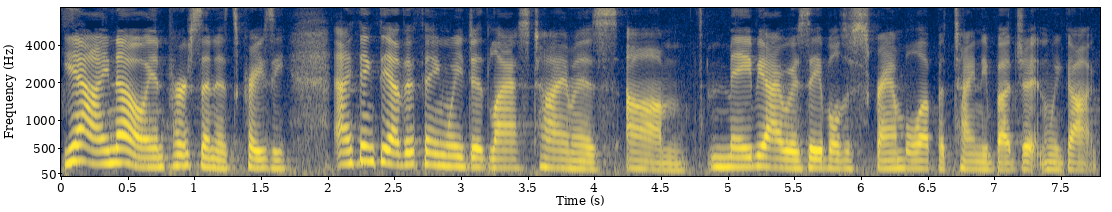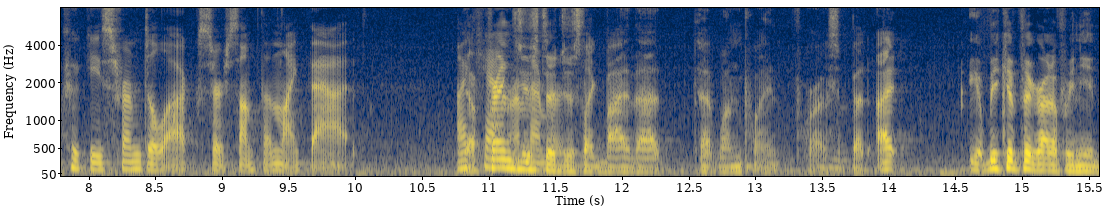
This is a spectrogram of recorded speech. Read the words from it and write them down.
Yeah, I know. In person, it's crazy. I think the other thing we did last time is um, maybe I was able to scramble up a tiny budget and we got cookies from Deluxe or something like that. I yeah, can't Friends used to remember. just like buy that at one point for us, but I, yeah, we could figure out if we need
